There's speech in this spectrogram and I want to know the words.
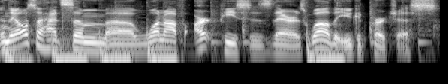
And they also had some uh, one off art pieces there as well that you could purchase.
